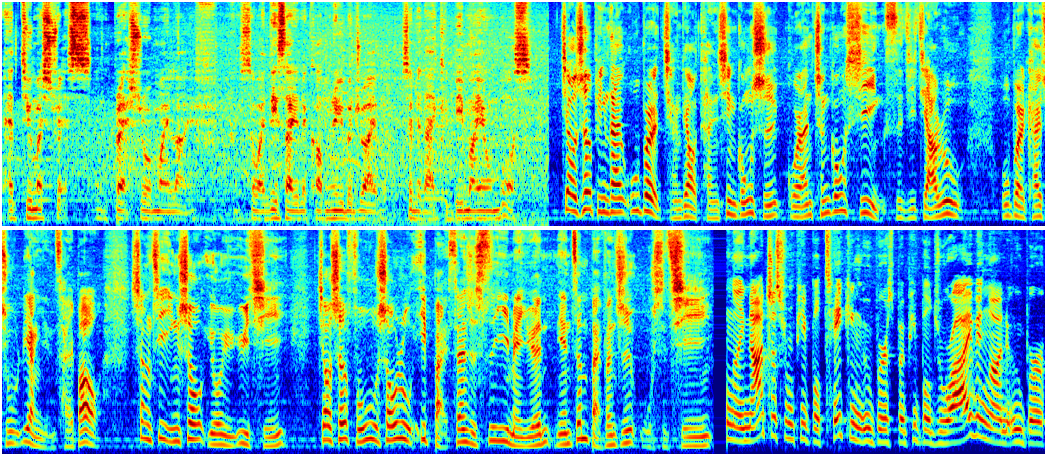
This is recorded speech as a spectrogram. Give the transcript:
had too much stress and pressure on my life, so I decided to become an Uber driver so that I could be my own boss. 轿车平台 Uber 强调弹性工时，果然成功吸引司机加入。Uber 开出亮眼财报，上季营收优于预期，叫车服务收入一百三十四亿美元，年增百分之五十七。Not just from people taking Ubers, but people driving on Uber.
